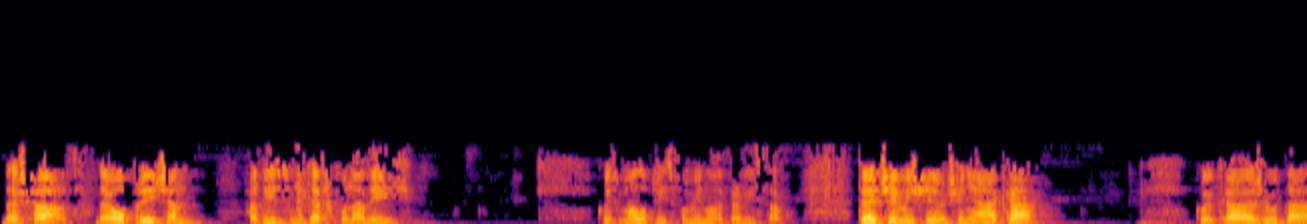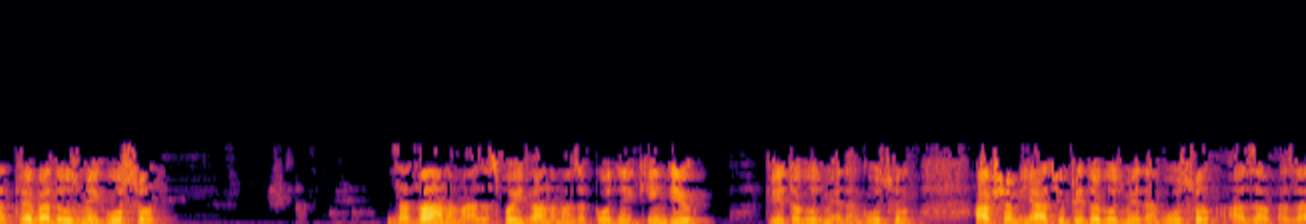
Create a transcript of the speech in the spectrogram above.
da je šad, da je opričan hadisu mutefku na lih koji smo malo prije prvi stav. Treće mišljenje učenjaka koji kažu da treba da uzme gusul za dva namaza, spoji dva namaza podne i prije toga uzme jedan gusul, akšam i jaciju, prije toga uzme jedan gusul, a za, za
